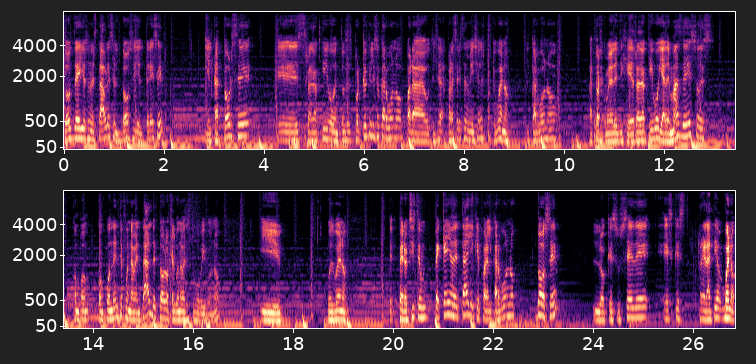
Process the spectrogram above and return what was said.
Dos de ellos son estables, el 12 y el 13. Y el 14 es radioactivo. Entonces, ¿por qué utilizó carbono para, para hacer estas mediciones? Porque, bueno, el carbono 14, como ya les dije, es radioactivo. Y además de eso, es compo- componente fundamental de todo lo que alguna vez estuvo vivo, ¿no? Y, pues bueno, pero existe un pequeño detalle que para el carbono 12, lo que sucede es que es relativo, bueno,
